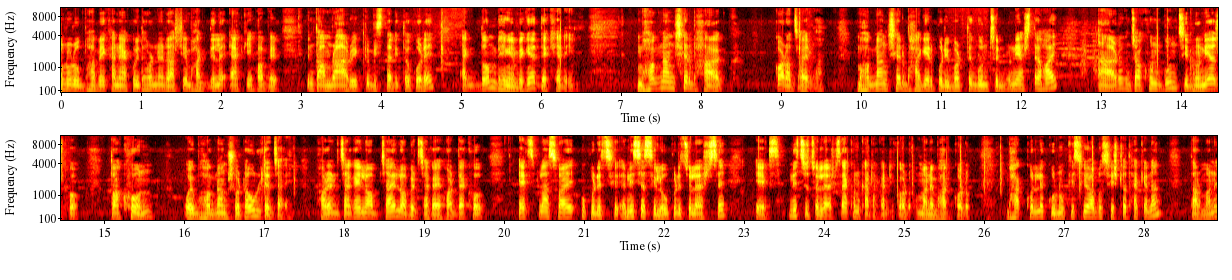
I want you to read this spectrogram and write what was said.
অনুরূপভাবে এখানে একই ধরনের রাশি ভাগ দিলে একই হবে। কিন্তু আমরা আরও একটু বিস্তারিত করে একদম ভেঙে ভেঙে দেখে নিই। ভগ্নাংশের ভাগ করা যায় না। ভগ্নাংশের ভাগের পরিবর্তে গুণ চিহ্ন নিয়ে আসতে হয় আর যখন গুণ চিহ্ন নিয়ে আসব, তখন ওই ভগ্নাংশটা উল্টে যায়। হরের জায়গায় লব যায়, লবের জায়গায় হর। দেখো এক্স প্লাস হয় উপরে নিচে ছিল, উপরে চলে আসছে এক্স নিচে চলে আসছে। এখন কাটাকাটি করো মানে ভাগ করো। ভাগ করলে কোনো কিছুই অবশিষ্ট থাকে না, তার মানে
